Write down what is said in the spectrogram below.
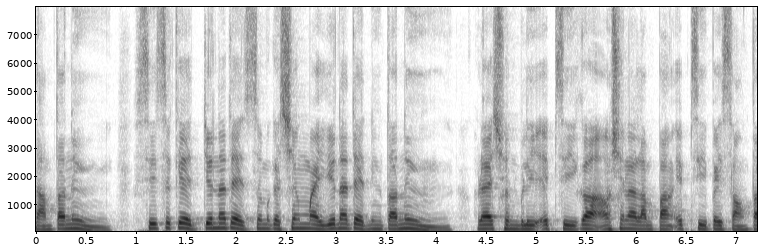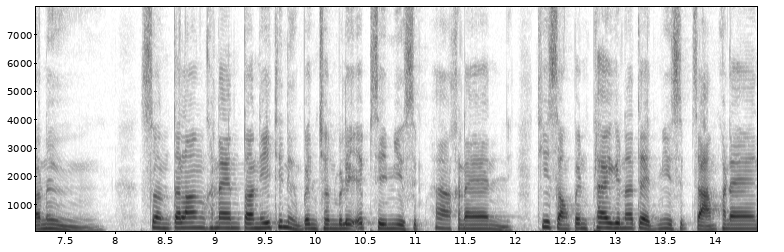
3 ต่อ 1ศรีสะเกษยูไนเต็ดเสมอกับเชียงใหม่ยูไนเต็ด1 ต่อ 1 และชลบุรี FC ก็เอาชนะลำปาง FC ไป 2 ต่อ 1ส่วนตารางคะแนนตอนนี้ที่ 1 เป็นชนบุรี FC มีอยู่ 15 คะแนน ที่ 2 เป็นแพร่ยูไนเต็ดมีอยู่ 13 คะแนน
